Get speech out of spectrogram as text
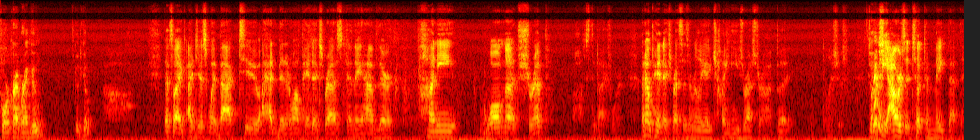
four crab rangoon. Good to go. That's like I just went back to I hadn't been in a while Panda Express and they have their honey walnut shrimp. Oh, it's to die for. I know Panda Express isn't really a Chinese restaurant, but delicious. Do how many hours it took to make that thing?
